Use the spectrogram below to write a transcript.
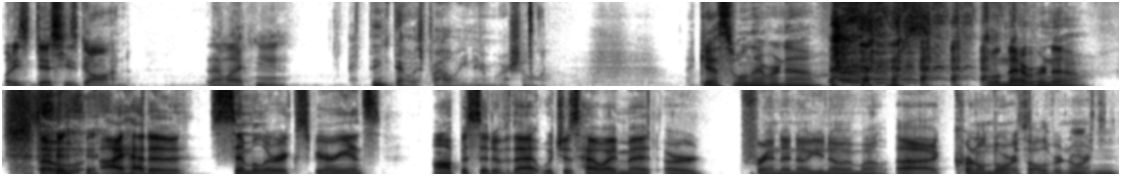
but he's just he's gone. And I'm like, hmm, I think that was probably near Marshall. I guess we'll never know. we'll never know. So I had a similar experience opposite of that, which is how I met our friend. I know you know him well, uh, Colonel North, Oliver North. Mhm.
